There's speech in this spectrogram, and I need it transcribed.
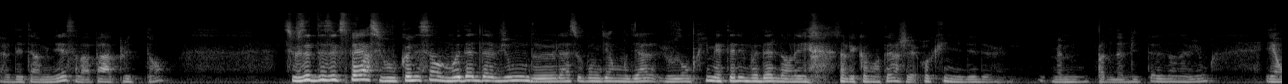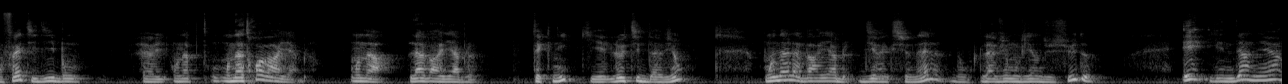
euh, déterminées, ça ne va pas à plus de temps. Si vous êtes des experts, si vous connaissez un modèle d'avion de la Seconde Guerre mondiale, je vous en prie, mettez les modèles dans les, dans les commentaires. J'ai aucune idée, de, même pas de la vitesse d'un avion. Et en fait, il dit, bon, euh, on, a, on a trois variables. On a la variable technique, qui est le type d'avion. On a la variable directionnelle, donc l'avion vient du sud. Et il y a une dernière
